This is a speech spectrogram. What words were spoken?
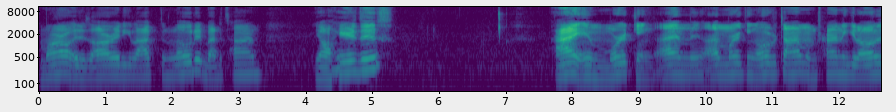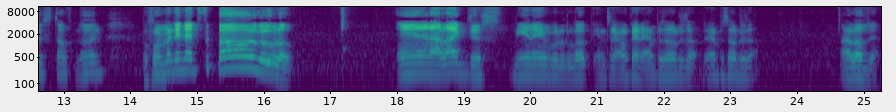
tomorrow. It is already locked and loaded by the time y'all hear this. I am working. I'm I'm working overtime. I'm trying to get all this stuff done before Monday Night Football. And I like just being able to look and say, okay, the episode is up. The episode is up. I love that.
